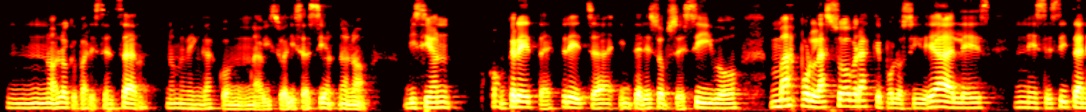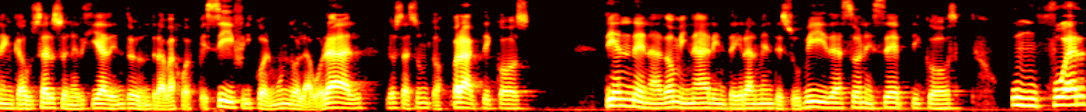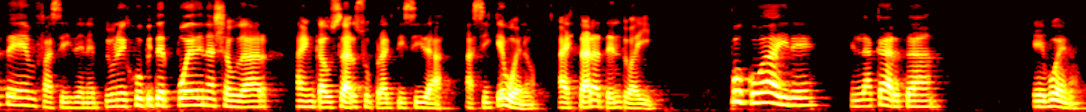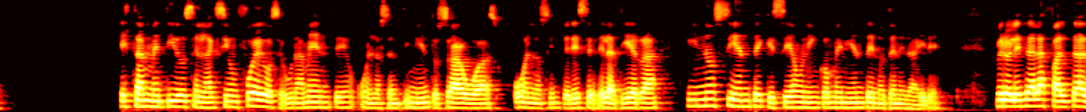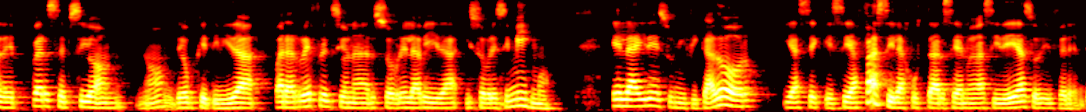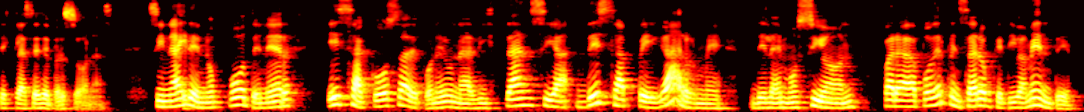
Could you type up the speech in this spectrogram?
no lo que parecen ser. No me vengas con una visualización, no, no. Visión concreta, estrecha, interés obsesivo, más por las obras que por los ideales, necesitan encauzar su energía dentro de un trabajo específico, el mundo laboral, los asuntos prácticos, tienden a dominar integralmente sus vidas, son escépticos. Un fuerte énfasis de Neptuno y Júpiter pueden ayudar a encauzar su practicidad. Así que bueno, a estar atento ahí. Poco aire en la carta. Eh, bueno, están metidos en la acción fuego seguramente, o en los sentimientos aguas, o en los intereses de la tierra, y no siente que sea un inconveniente no tener aire. Pero les da la falta de percepción, ¿no? de objetividad para reflexionar sobre la vida y sobre sí mismo. El aire es unificador y hace que sea fácil ajustarse a nuevas ideas o diferentes clases de personas. Sin aire no puedo tener esa cosa de poner una distancia, desapegarme de la emoción para poder pensar objetivamente.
